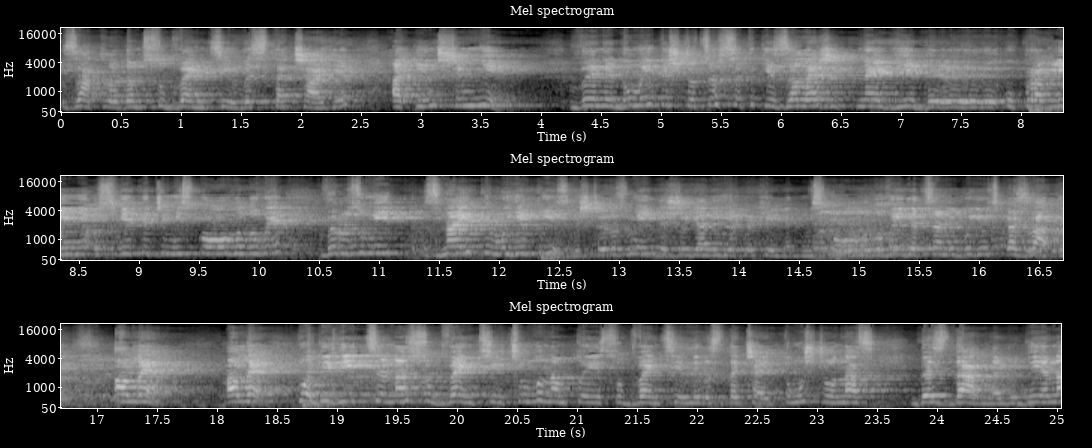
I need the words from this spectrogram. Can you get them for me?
закладам субвенції вистачає, а іншим ні? Ви не думаєте, що це все-таки залежить не від е, управління освіти чи міського голови? Ви розумієте, знаєте моє прізвище, розумієте, що я не є прихильник міського голови, я це не боюсь казати. Але але подивіться на субвенцію. Чому нам тої субвенції не вистачає? Тому що у нас бездарна людина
